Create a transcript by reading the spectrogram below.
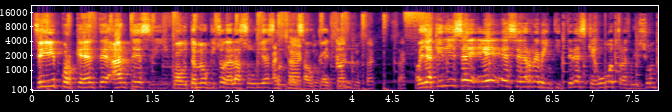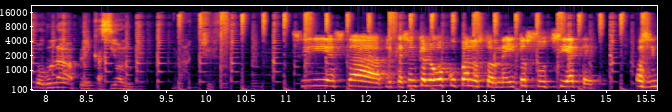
Sí, porque antes, antes Cuauhtémoc quiso dar las suyas contra el Exacto, exacto, Oye, aquí dice ESR23 que hubo transmisión por una aplicación. Sí, esta aplicación que luego ocupan los torneitos Food 7. O sea...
